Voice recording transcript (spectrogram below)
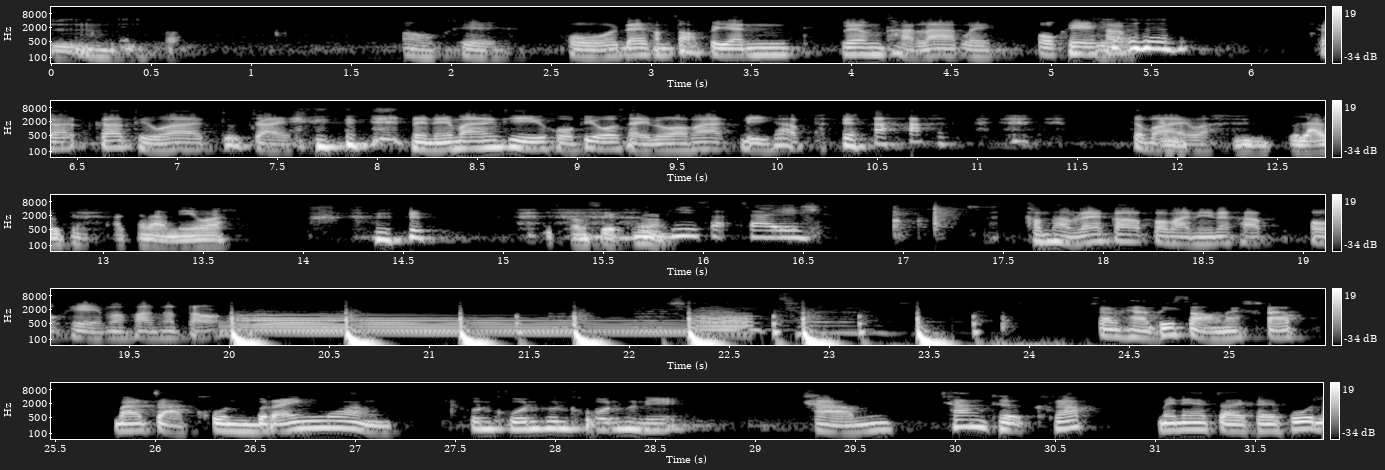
อืมเป็นต้นโอเค โห ได้คำตอบไปยันเรื่องฐานรากเลย โอเคครับ ก็ก็ถือว่าจุใจไหนๆมาทั้งทีโหพี่โอใส่รัวมากดีครับ สบายว่ะดูแล้วเป็นขนาดนี้วะคอนเซ็ปต์เนี่ยพี่สะใจคำถามแรกก็ประมาณนี้นะครับ โอเค มาฟังกันต่อช่างเถอะคำถามที่สองนะครับ มาจากคุณไบรท์ง่วง คุ้นคุ้นคุ้นคุ้นๆคนนี้ ถามช่างเถอะครับ ไม่แน่ใจใครพูด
